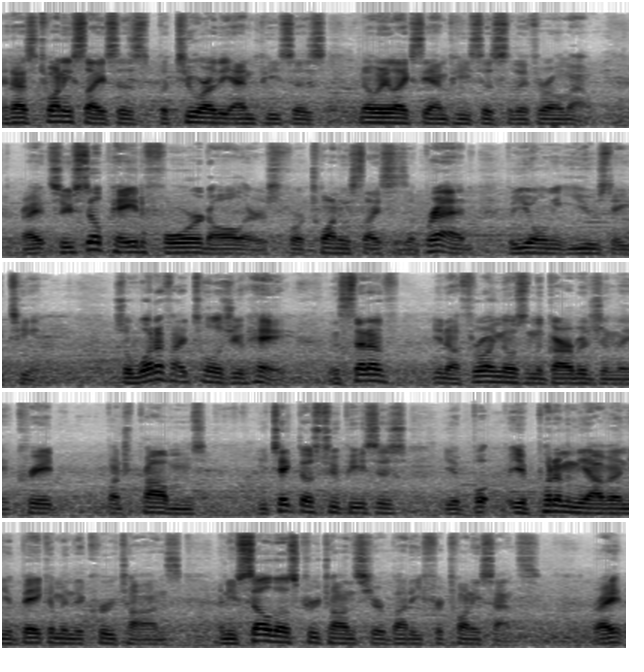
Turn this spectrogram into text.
It has 20 slices, but two are the end pieces. Nobody likes the end pieces, so they throw them out. Right. So you still paid four dollars for 20 slices of bread, but you only used 18. So what if I told you, hey, instead of you know throwing those in the garbage and they create a bunch of problems, you take those two pieces, you bu- you put them in the oven, you bake them into croutons, and you sell those croutons to your buddy for 20 cents, right?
